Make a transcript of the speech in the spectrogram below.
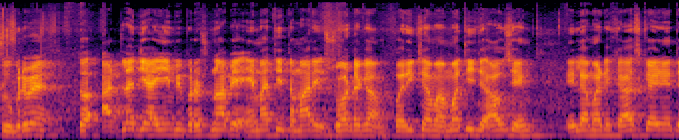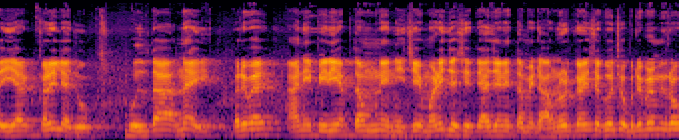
શું? બરાબર? તો આટલા જે આઈએમપી પ્રશ્નો આપ્યા, એમાંથી તમારે સો ટકા પરીક્ષામાં આમાંથી જ આવશે. એટલા માટે ખાસ કરીને તૈયાર કરી લેજો. ભૂલતા નહીં. બરાબર? આની પીડીએફ તમને નીચે મળી જશે. ત્યાં જઈને તમે ડાઉનલોડ કરી શકો છો. બરાબર મિત્રો?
